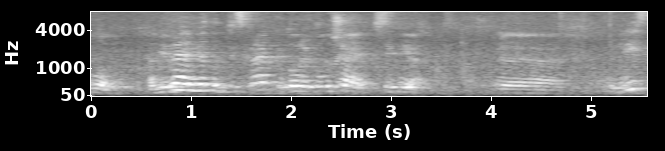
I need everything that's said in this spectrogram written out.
Вот. Объявляем метод describe, который получает к себе э, лист,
